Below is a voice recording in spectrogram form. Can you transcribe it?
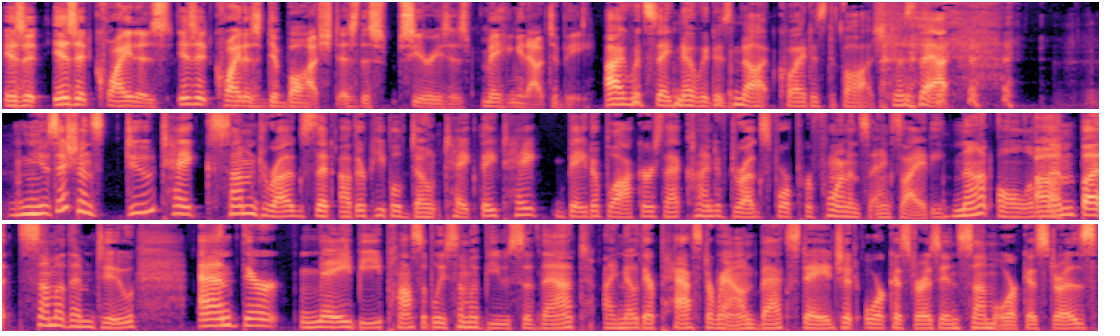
Is it is it quite as is it quite as debauched as this series is making it out to be? I would say no, it is not quite as debauched as that. Musicians do take some drugs that other people don't take. They take beta blockers, that kind of drugs for performance anxiety. Not all of Ah. them, but some of them do. And there may be possibly some abuse of that. I know they're passed around backstage at orchestras, in some orchestras,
